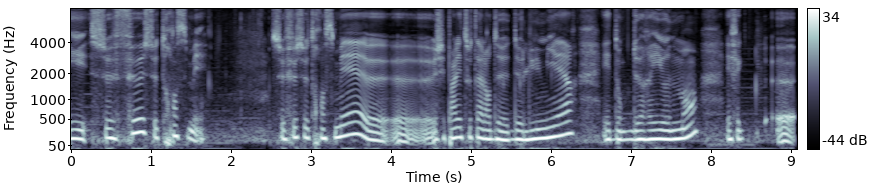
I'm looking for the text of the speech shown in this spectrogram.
et ce feu se transmet ce feu se transmet. euh, euh, J'ai parlé tout à l'heure de, lumière et donc de rayonnement. Euh,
